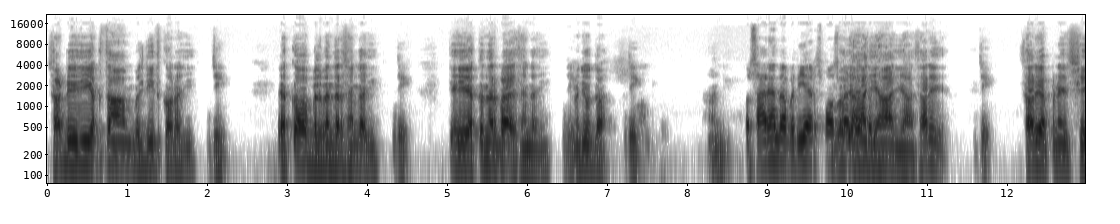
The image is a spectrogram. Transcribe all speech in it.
ਸਾਡੇ ਜੀ ਇੱਕ ਤਾਂ ਬਲਜੀਤ ਕੌਰ ਆ ਜੀ। ਜੀ। ਇੱਕ ਬਲਵਿੰਦਰ ਸਿੰਘ ਆ ਜੀ। ਜੀ। ਤੇ ਇੱਕ ਨਿਰਭੈ ਸਿੰਘ ਆ ਜੀ ਜੀ। ਮੌਜੂਦਾ। ਜੀ। ਹਾਂਜੀ। ਔਰ ਸਾਰਿਆਂ ਦਾ ਵਧੀਆ ਰਿਸਪੌਂਸ ਮਿਲ ਰਿਹਾ ਹਾਂਜੀ ਹਾਂਜੀ ਹਾਂ ਸਾਰੇ। ਜੀ। ਸਾਰੇ ਆਪਣੇ 6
